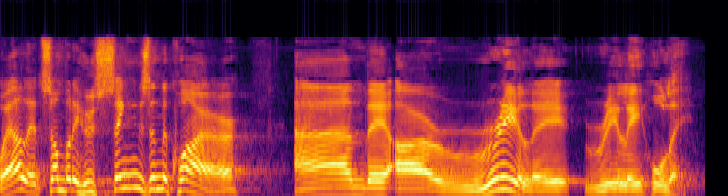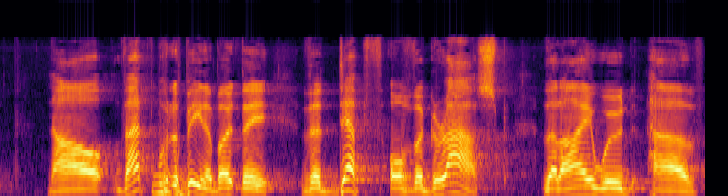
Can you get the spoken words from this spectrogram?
well, it's somebody who sings in the choir and they are really, really holy. Now, that would have been about the, the depth of the grasp that I would have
